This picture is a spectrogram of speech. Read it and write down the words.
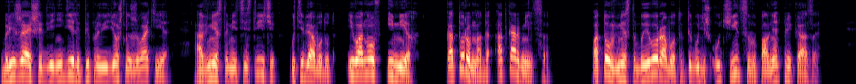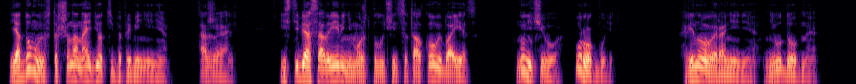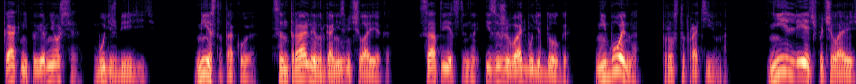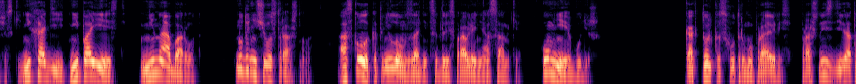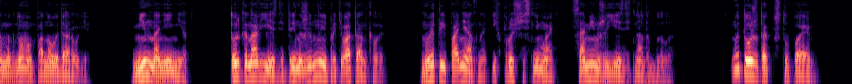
Ближайшие две недели ты проведешь на животе, а вместо медсестричек у тебя будут Иванов и Мех, которым надо откормиться. Потом вместо боевой работы ты будешь учиться выполнять приказы. Я думаю, старшина найдет тебе применение. А жаль. Из тебя со временем может получиться толковый боец. Ну ничего, урок будет. Хреновое ранение, неудобное. Как не повернешься, будешь бередить. Место такое, центральное в организме человека. Соответственно, и заживать будет долго. Не больно, просто противно. Не лечь по-человечески, не ходить, не поесть, не наоборот. Ну да ничего страшного. Осколок – это не лом в заднице для исправления осанки. Умнее будешь. Как только с хутором управились, прошли с девятым и гномом по новой дороге. Мин на ней нет. Только на въезде три нажимные противотанковые. Но это и понятно, их проще снимать. Самим же ездить надо было. Мы тоже так поступаем.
